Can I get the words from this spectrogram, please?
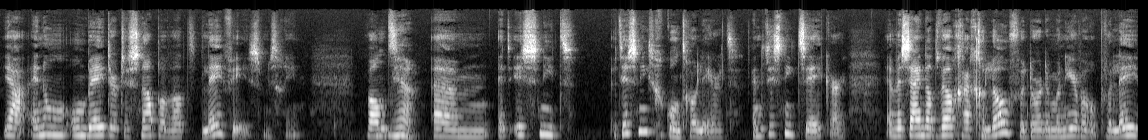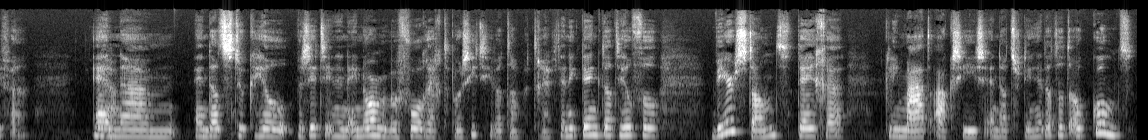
ja en om, om beter te snappen wat het leven is misschien. Want Ja. Ehm, het, is niet, het is niet gecontroleerd en het is niet zeker. En we zijn dat wel gaan geloven door de manier waarop we leven. En, ehm, en dat is natuurlijk heel. We zitten in een enorme bevoorrechte positie wat dat betreft. En ik denk dat heel veel weerstand tegen klimaatacties en dat soort dingen, dat dat ook komt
